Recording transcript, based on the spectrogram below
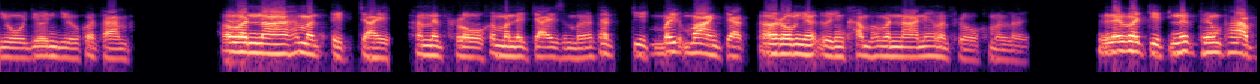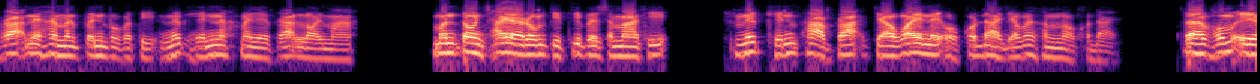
อยู่ยืนอยู่ก็ตาม ภาวนาให้มันติดใจ ให้มันโผล่ขึ้นมาในใจเสมอ ถ้าจิตไม่ว่างจากอารมณ์อย่างอื่นคำภาวนานี่ให้มันโผล่เข้ามาเลย แล้วก็จิตนึกถึงภาพพระนี่ให้มันเป็นปกติ นึกเห็นนะไม่ใช่พระลอยมา มันต้องใช้อารมณ์จิตที่เป็นสมาธิ นึกเห็นภาพพระจะไว้ในอกก็ได้จะไว้ข้างนอกก็ได้ แต่ผมเอง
